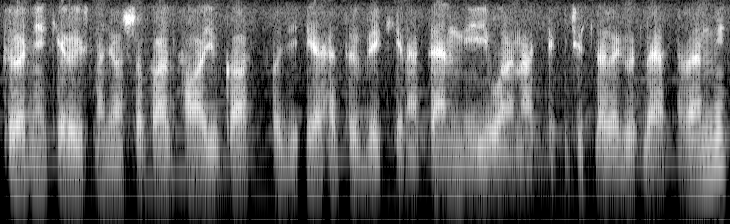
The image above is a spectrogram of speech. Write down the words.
környékéről is nagyon sokat halljuk azt, hogy élhetőbbé kéne tenni, jó lenne, hogy egy kicsit levegőt lehetne venni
